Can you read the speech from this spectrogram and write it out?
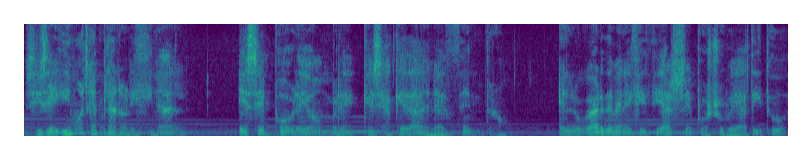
Si seguimos el plan original, ese pobre hombre que se ha quedado en el centro, en lugar de beneficiarse por su beatitud,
